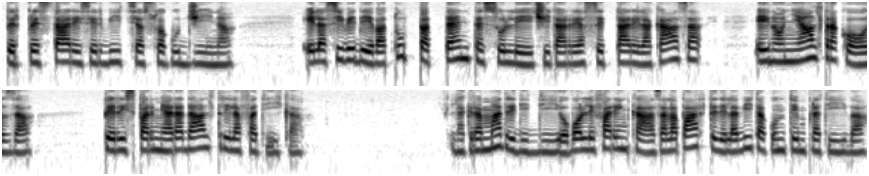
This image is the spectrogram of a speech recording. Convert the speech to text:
per prestare i servizi a sua cugina e la si vedeva tutta attenta e sollecita a riassettare la casa e in ogni altra cosa, per risparmiare ad altri la fatica. La Gran Madre di Dio volle fare in casa la parte della vita contemplativa,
